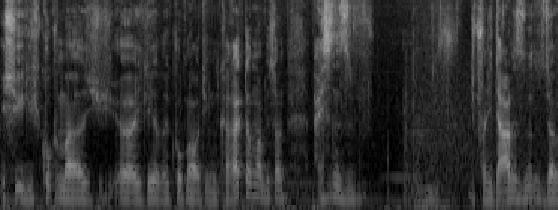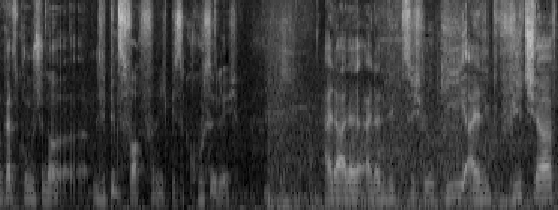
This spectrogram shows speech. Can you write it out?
ich, ich gucke mal, ich, äh, ich, gucke mal den Charakter mal ein bisschen. Meistens von den Damen sind, sind ganz komische äh, Lieblingsfach, finde ich ein bisschen gruselig. Einer, einer, einer liebt Psychologie, einer liebt Wirtschaft.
